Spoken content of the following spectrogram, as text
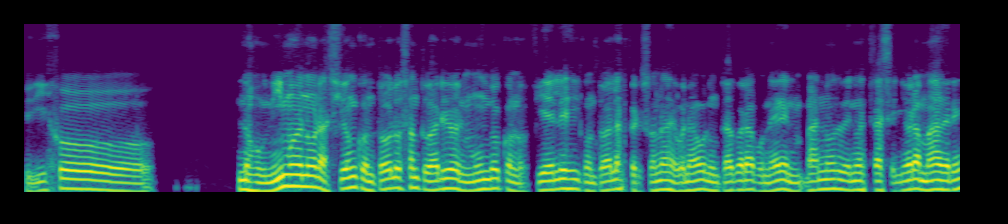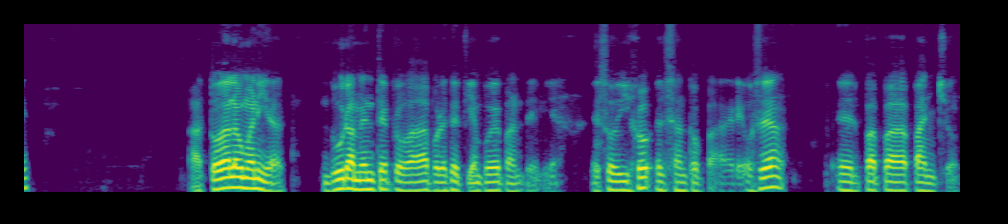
Y dijo, nos unimos en oración con todos los santuarios del mundo, con los fieles y con todas las personas de buena voluntad para poner en manos de Nuestra Señora Madre a toda la humanidad duramente probada por este tiempo de pandemia. Eso dijo el Santo Padre, o sea, el Papa Pancho.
